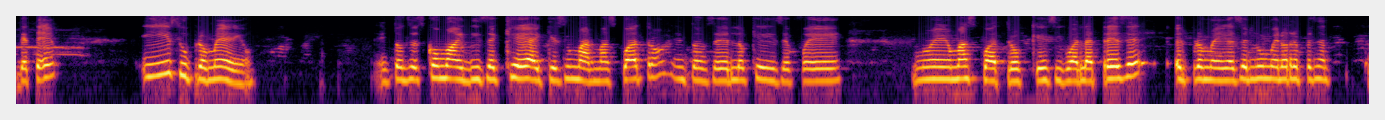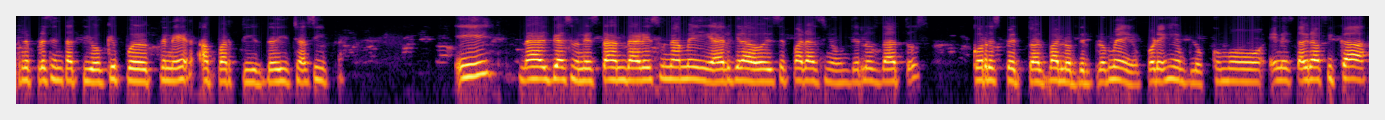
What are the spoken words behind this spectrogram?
de T y su promedio. Entonces, como ahí dice que hay que sumar más 4, entonces lo que hice fue 9 más 4, que es igual a 13. El promedio es el número represent- representativo que puedo tener a partir de dicha cifra. Y la desviación estándar es una medida del grado de separación de los datos con respecto al valor del promedio. Por ejemplo, como en esta gráfica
